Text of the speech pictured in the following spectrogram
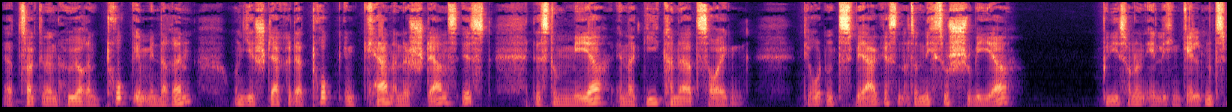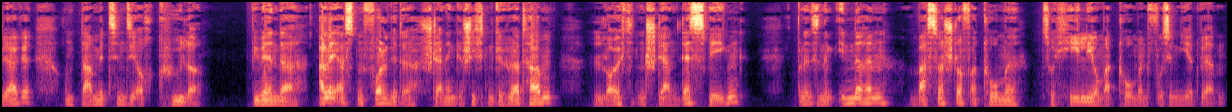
erzeugt einen höheren Druck im Inneren und je stärker der Druck im Kern eines Sterns ist, desto mehr Energie kann er erzeugen. Die roten Zwerge sind also nicht so schwer wie die sonnenähnlichen gelben Zwerge und damit sind sie auch kühler. Wie wir in der allerersten Folge der Sternengeschichten gehört haben, leuchtet ein Stern deswegen, weil in seinem Inneren Wasserstoffatome zu Heliumatomen fusioniert werden.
